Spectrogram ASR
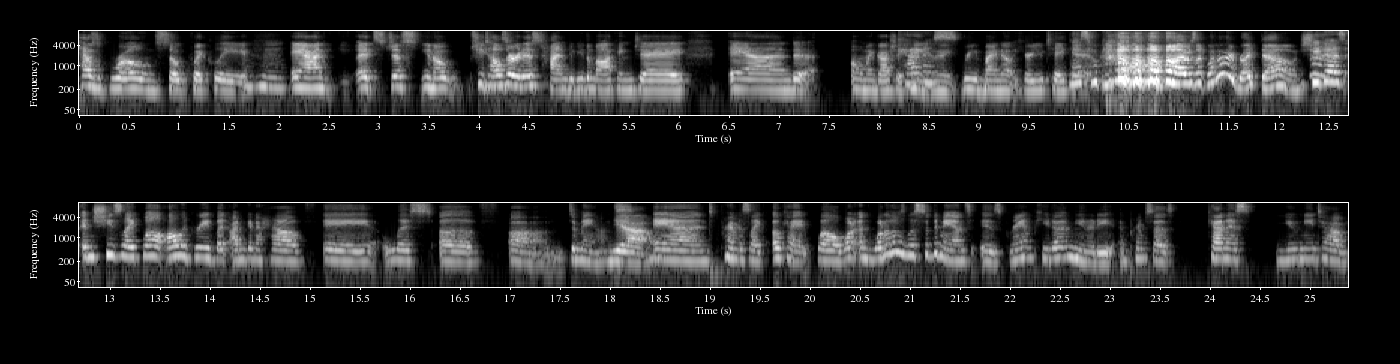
has grown so quickly. Mhm. and it's just you know she tells her it is time to be the mockingjay and oh my gosh i can't even read my note here you take That's it okay. i was like what did i write down She does, and she's like, "Well, I'll agree, but I'm gonna have a list of um demands." Yeah. And Prim is like, "Okay, well, one and one of those list of demands is grant Peeta immunity." And Prim says, "Katniss, you need to have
